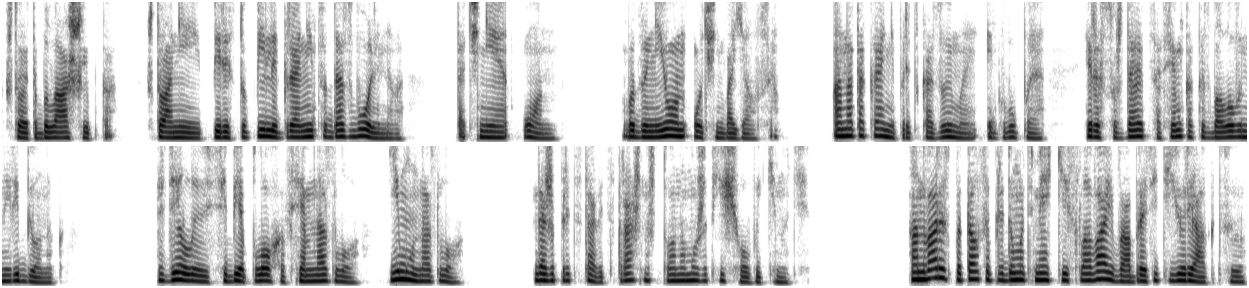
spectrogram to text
что это была ошибка, что они переступили границу дозволенного, точнее, он. Вот за нее он очень боялся. Она такая непредсказуемая и глупая, и рассуждает совсем как избалованный ребенок. Сделаю себе плохо всем назло, ему назло. Даже представить страшно, что она может еще выкинуть. Анвар испытался придумать мягкие слова и вообразить ее реакцию,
